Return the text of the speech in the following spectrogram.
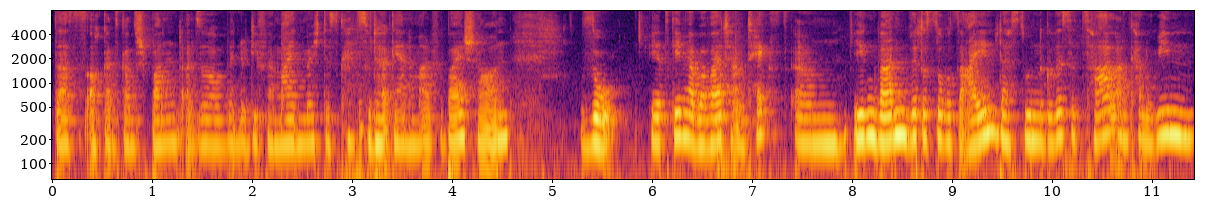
das ist auch ganz, ganz spannend. Also, wenn du die vermeiden möchtest, kannst du da gerne mal vorbeischauen. So, jetzt gehen wir aber weiter im Text. Ähm, irgendwann wird es so sein, dass du eine gewisse Zahl an Kalorien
